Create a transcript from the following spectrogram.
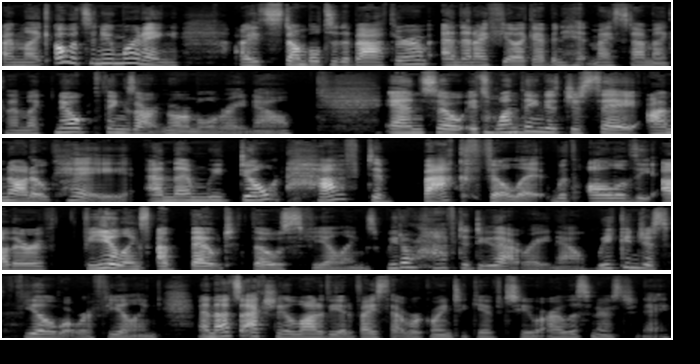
I'm like, oh, it's a new morning. I stumble to the bathroom and then I feel like I've been hitting my stomach and I'm like, nope, things aren't normal right now. And so it's mm-hmm. one thing mm-hmm. to just say, I'm not okay. And then we don't have to backfill it with all of the other feelings about those feelings. We don't have to do that right now. We can just feel what we're feeling. And that's actually a lot of the advice that we're going to give to our listeners today.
